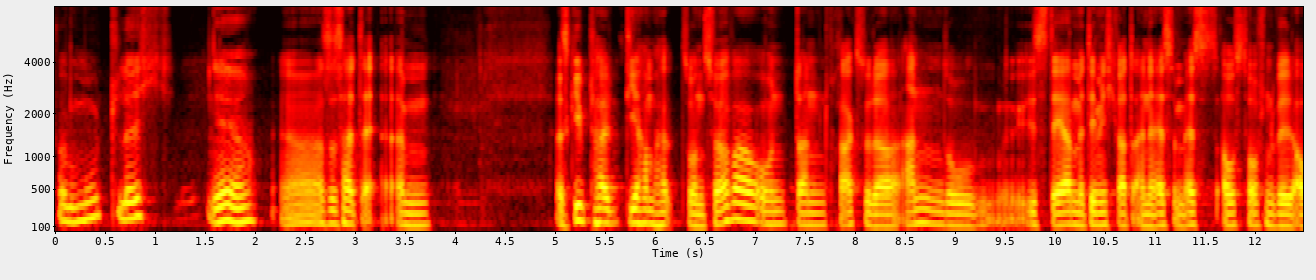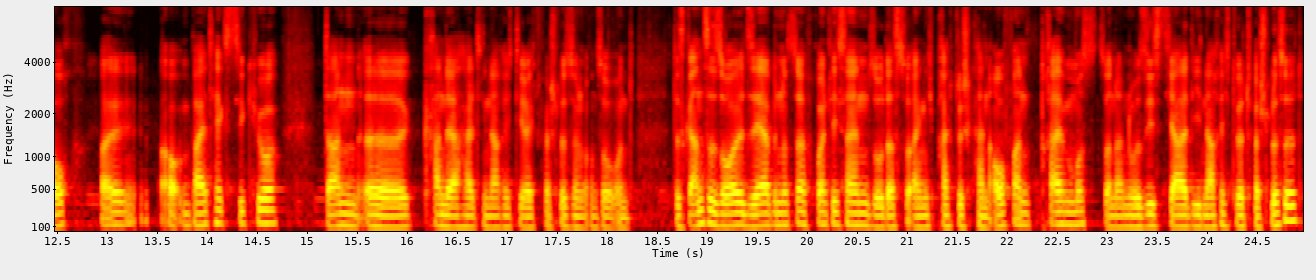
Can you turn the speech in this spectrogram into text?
vermutlich. Ja, ja. Ja, es ist halt, ähm, es gibt halt, die haben halt so einen Server und dann fragst du da an, so ist der, mit dem ich gerade eine SMS austauschen will, auch bei, bei Text Secure, dann äh, kann der halt die Nachricht direkt verschlüsseln und so und das Ganze soll sehr benutzerfreundlich sein, so dass du eigentlich praktisch keinen Aufwand treiben musst, sondern nur siehst, ja, die Nachricht wird verschlüsselt.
